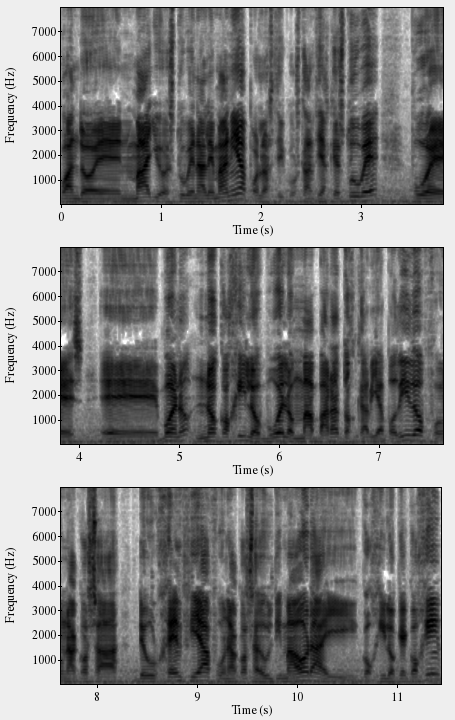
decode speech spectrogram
Cuando en mayo estuve en Alemania, por las circunstancias que estuve, pues eh, bueno, no cogí los vuelos más baratos que había podido, fue una cosa de urgencia, fue una cosa de última hora y cogí lo que cogí.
